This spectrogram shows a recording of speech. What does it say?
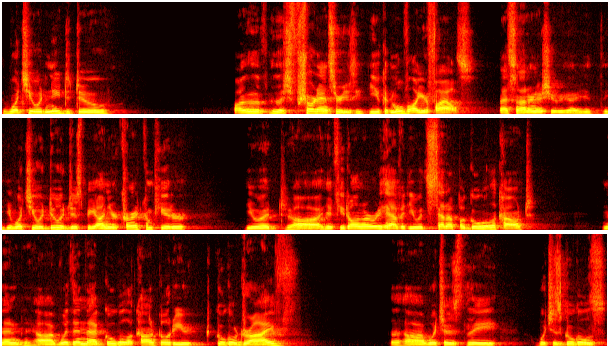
what you would need to do, well, the, the short answer is you could move all your files. That's not an issue. What you would do would just be on your current computer. You would, uh, if you don't already have it, you would set up a Google account. And then uh, within that Google account, go to your Google Drive, uh, which is the, which is Google's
